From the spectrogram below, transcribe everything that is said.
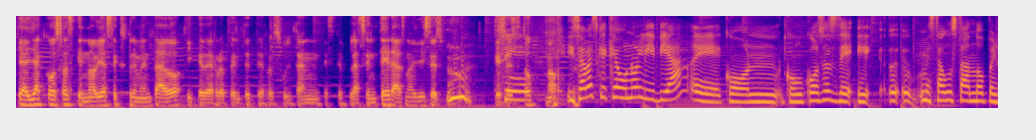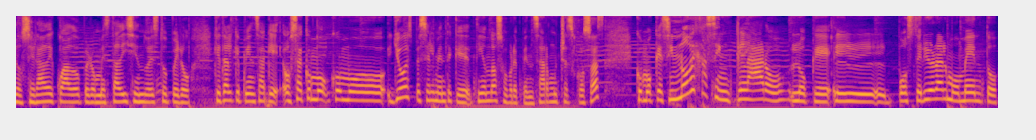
que haya cosas que no habías experimentado y que de repente te resultan este, placenteras, ¿no? Y dices, uh, ¿qué es esto? ¿No? Y sabes qué? que uno lidia eh, con, con, cosas de, eh, eh, me está gustando, pero será adecuado, pero me está diciendo esto, pero ¿qué tal que piensa que, o sea, como, como yo especialmente que tiendo a sobrepensar muchas cosas, como que si no dejas en claro lo que el posterior al momento,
